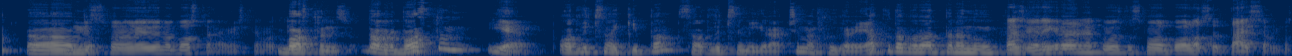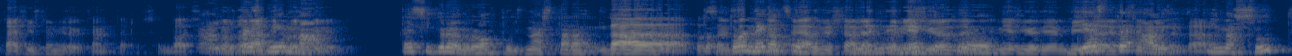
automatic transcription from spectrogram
Uh, Nisu spomenuli jedino Boston, ja mislim. od- Boston su. Dobro, Boston je odlična ekipa sa odličnim igračima koji igraju jako dobro odbranu. Pazi, oni igraju neku vrstu small bola sa Tyson, pa Tyson isto nizak centar. Sad da to Ali Tyson radi nije protiv... malo. Taj si igrao Evropu i znaš šta radi. Da, da, da, to, To- sam, to to, nekako- sam ja razmišljao, ne- nekako ne- nije da nije žigao da je Embiida i Jeste, svih ali ima šut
